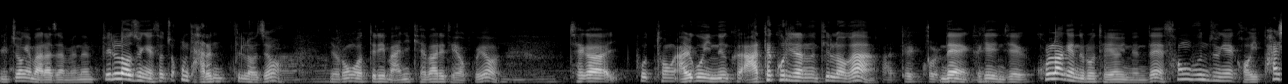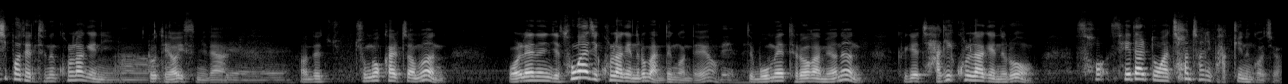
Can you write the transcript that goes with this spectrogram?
일종의 말하자면은 필러 중에서 조금 다른 필러죠. 아. 이런 것들이 많이 개발이 되었고요. 음. 제가 보통 알고 있는 그 아테콜이라는 필러가 아테콜. 네, 그게 이제 콜라겐으로 되어 있는데 성분 중에 거의 80%는 콜라겐으로 아. 되어 있습니다. 네. 그런데 주- 주목할 점은 원래는 이제 송아지 콜라겐으로 만든 건데요. 네, 네. 몸에 들어가면은 그게 자기 콜라겐으로 세 달 동안 천천히 바뀌는 거죠.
